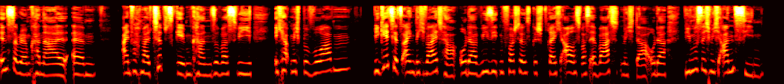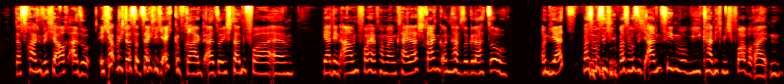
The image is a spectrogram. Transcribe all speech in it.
Instagram-Kanal ähm, einfach mal Tipps geben kann. Sowas wie, ich habe mich beworben, wie geht's jetzt eigentlich weiter? Oder wie sieht ein Vorstellungsgespräch aus? Was erwartet mich da? Oder wie muss ich mich anziehen? Das fragen sich ja auch, also ich habe mich das tatsächlich echt gefragt. Also ich stand vor, ähm, ja, den Abend vorher vor meinem Kleiderschrank und habe so gedacht, so, und jetzt? Was muss ich, was muss ich anziehen? Wo, wie kann ich mich vorbereiten?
